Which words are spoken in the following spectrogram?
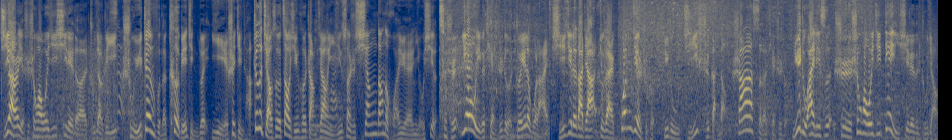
吉尔也是。生化危机系列的主角之一，属于政府的特别警队，也是警察。这个角色造型和长相已经算是相当的还原游戏了。此时又一个舔食者追了过来，袭击了大家。就在关键时刻，女主及时赶到，杀死了舔食者。女主爱丽丝是生化危机电影系列的主角，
